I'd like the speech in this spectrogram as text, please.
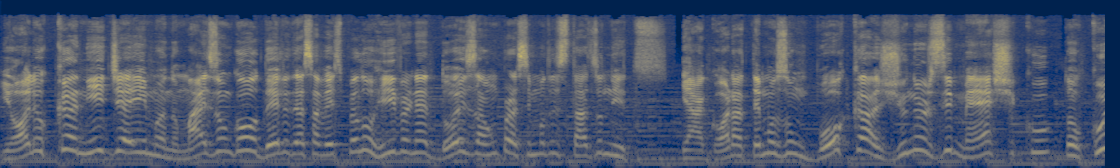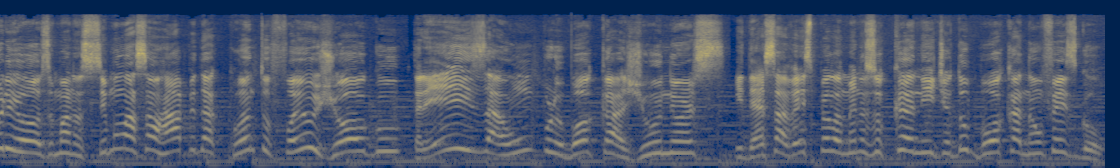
E olha o Canide aí, mano, mais um gol dele, dessa vez pelo River, né? 2 a 1 pra cima dos Estados Unidos. E agora temos um Boca Juniors e México. Tô curioso, mano, simulação rápida, quanto foi o jogo? 3 a 1 pro Boca Juniors. E dessa vez, pelo menos, o Canidia do Boca não fez gol.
